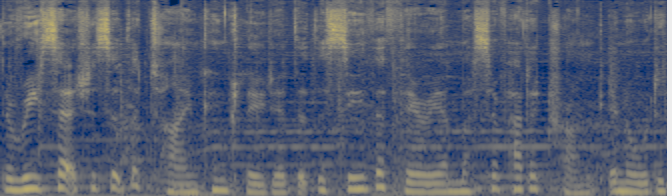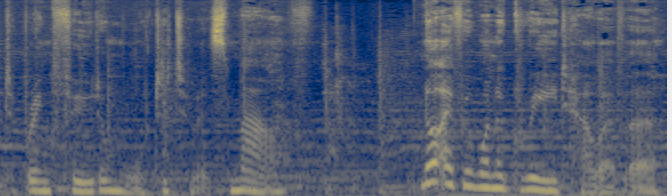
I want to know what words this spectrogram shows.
the researchers at the time concluded that the Sivatherium must have had a trunk in order to bring food and water to its mouth. Not everyone agreed, however,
